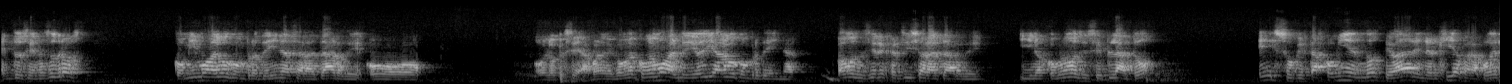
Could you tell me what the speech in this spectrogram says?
Entonces nosotros comimos algo con proteínas a la tarde o, o lo que sea, comemos al mediodía algo con proteínas, vamos a hacer ejercicio a la tarde y nos comemos ese plato, eso que estás comiendo te va a dar energía para poder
